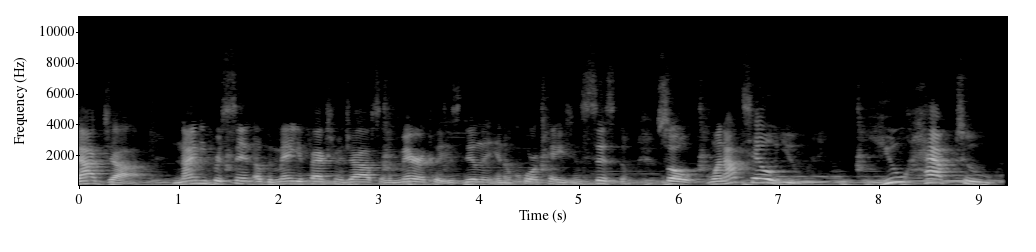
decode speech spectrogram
dock job, 90% of the manufacturing jobs in America is dealing in a Caucasian system. So when I tell you, you have to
